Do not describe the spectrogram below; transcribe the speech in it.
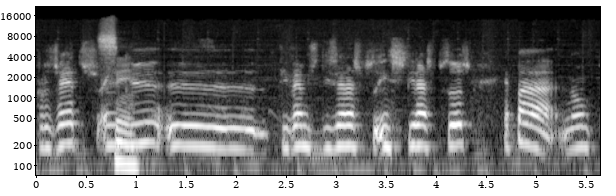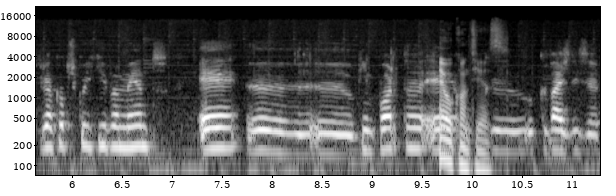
projetos em Sim. que eh, tivemos de dizer às pessoas, insistir às pessoas: epá, não te preocupes com o equipamento, é eh, eh, o que importa é, É o conteúdo. que, o que vais dizer.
